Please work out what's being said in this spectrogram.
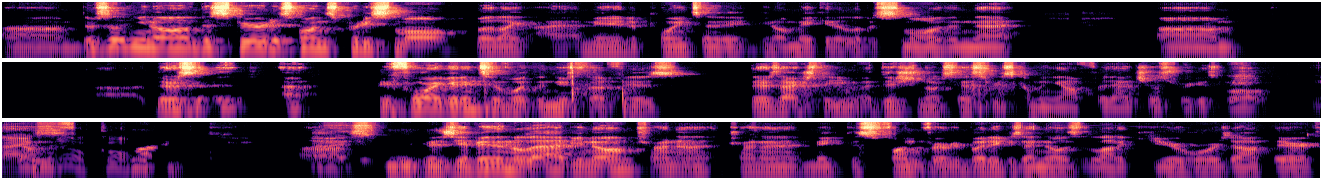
Um, there's a you know the Spiritus one's pretty small, but like I made it a point to you know make it a little bit smaller than that. Um, uh, there's uh, before I get into what the new stuff is, there's actually additional accessories coming out for that chest rig as well. Nice. Oh, cool. Uh, Nice. because you've been in the lab, you know, I'm trying to trying to make this fun for everybody because I know there's a lot of gear whores out there.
